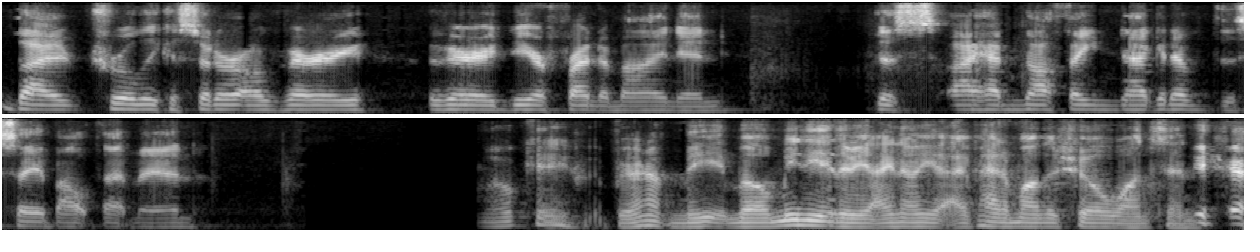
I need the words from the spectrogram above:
that I truly consider a very very dear friend of mine, and this I have nothing negative to say about that man. Okay, fair enough. Me, well, me neither. I know you. I've had him on the show once, and Yeah,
